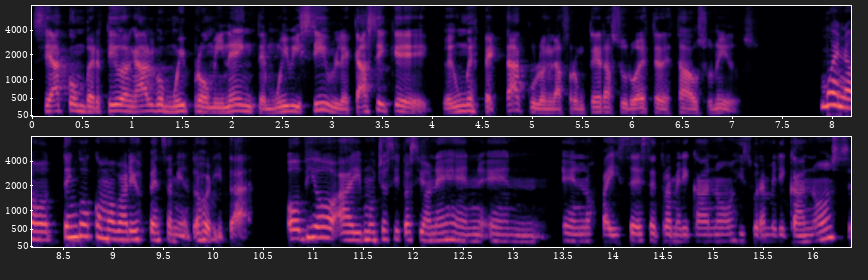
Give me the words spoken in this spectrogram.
se ha convertido en algo muy prominente, muy visible, casi que en un espectáculo en la frontera suroeste de Estados Unidos. Bueno, tengo como varios pensamientos ahorita. Obvio, hay muchas situaciones en, los países centroamericanos y suramericanos.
